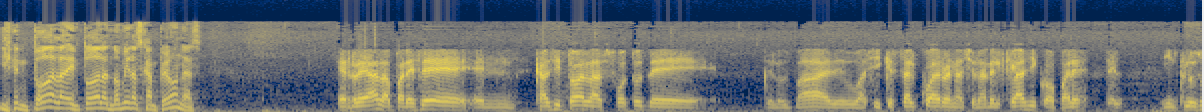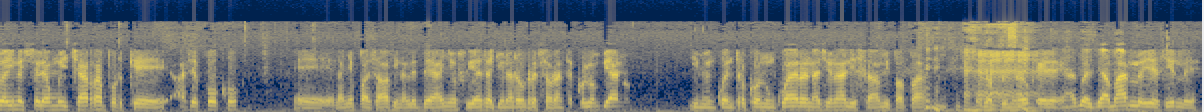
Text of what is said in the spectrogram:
y en, toda la- en todas las nóminas campeonas. Es real, aparece en casi todas las fotos de, de los o así que está el cuadro de Nacional, el clásico, aparece. Incluso hay una historia muy charra porque hace poco, eh, el año pasado, a finales de año, fui a desayunar a un restaurante colombiano y me encuentro con un cuadro de Nacional y estaba mi papá. Entonces, lo primero que hago es llamarlo y decirle,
